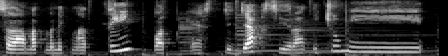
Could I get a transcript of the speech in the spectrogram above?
Selamat menikmati podcast Jejak si Ratu Cumi.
